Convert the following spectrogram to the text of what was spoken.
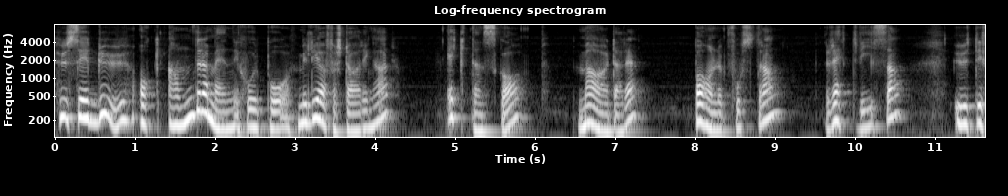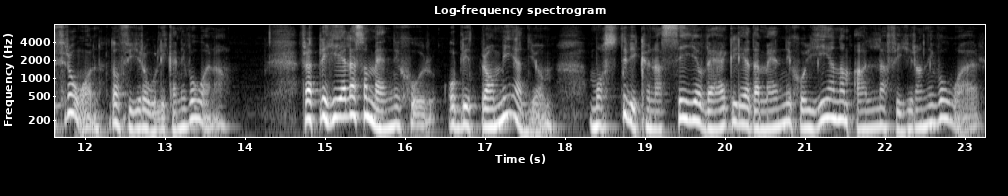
Hur ser du och andra människor på miljöförstöringar, äktenskap, mördare, barnuppfostran, rättvisa utifrån de fyra olika nivåerna? För att bli hela som människor och bli ett bra medium måste vi kunna se och vägleda människor genom alla fyra nivåer.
